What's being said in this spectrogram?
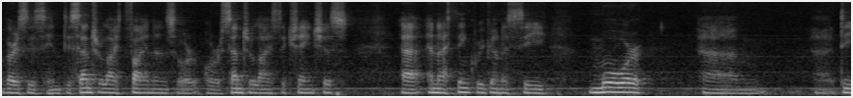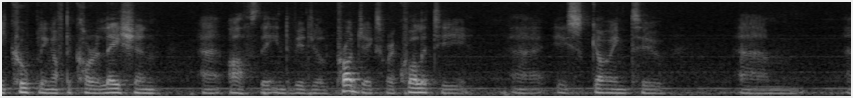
versus in decentralized finance or, or centralized exchanges. Uh, and I think we're going to see more um, uh, decoupling of the correlation uh, of the individual projects, where quality uh, is going to um, uh,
